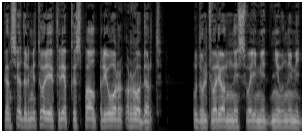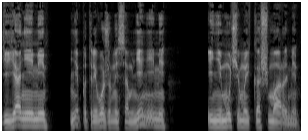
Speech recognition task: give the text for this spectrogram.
В конце дармитория крепко спал приор Роберт, удовлетворенный своими дневными деяниями, не потревоженный сомнениями и не мучимый кошмарами.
